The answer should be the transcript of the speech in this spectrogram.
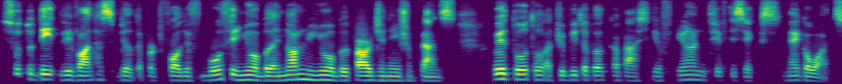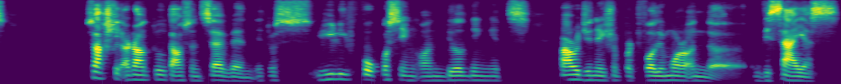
So to date, Vivant has built a portfolio of both renewable and non-renewable power generation plants with total attributable capacity of 356 megawatts. So actually around 2007, it was really focusing on building its power generation portfolio more on the Visayas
